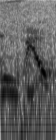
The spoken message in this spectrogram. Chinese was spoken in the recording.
目标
